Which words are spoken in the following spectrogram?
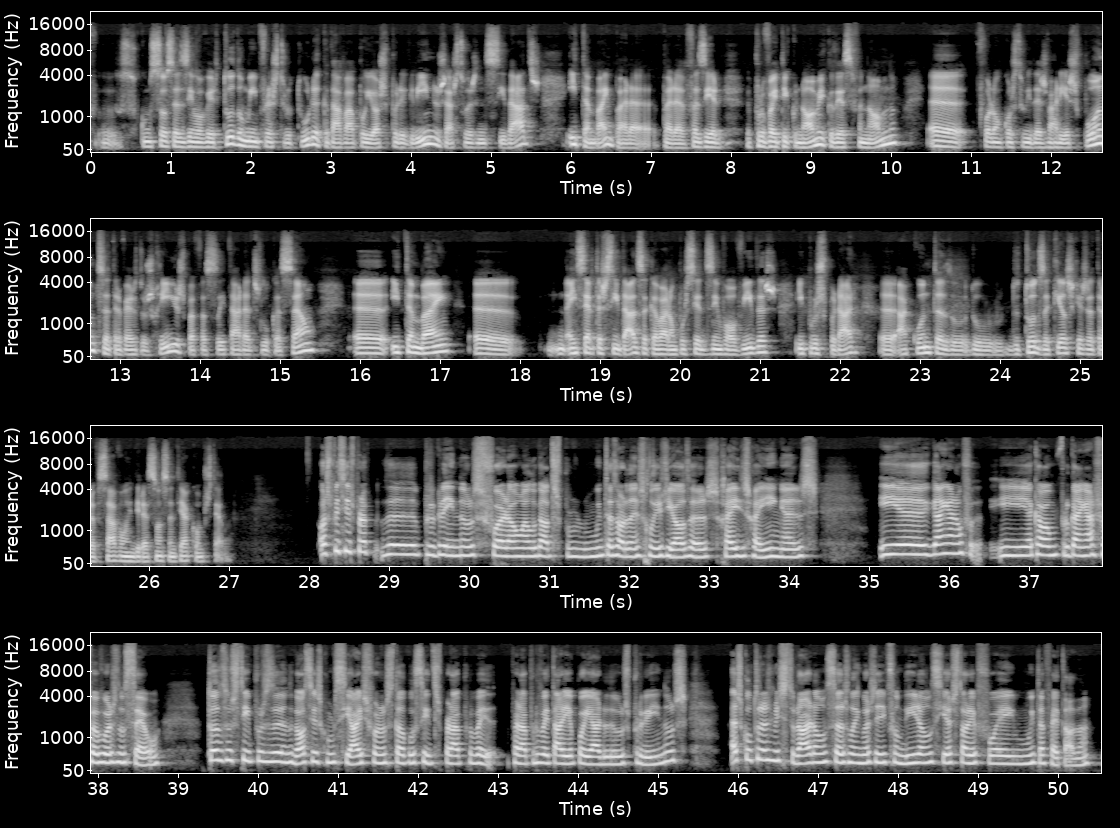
começou-se a desenvolver toda uma infraestrutura que dava apoio aos peregrinos, às suas necessidades e também para, para fazer proveito económico desse fenómeno. Uh, foram construídas várias pontes através dos rios para facilitar a deslocação uh, e também uh, em certas cidades acabaram por ser desenvolvidas e prosperar uh, à conta do, do, de todos aqueles que as atravessavam em direção a Santiago Compostela. Hospícios de peregrinos foram alugados por muitas ordens religiosas, reis, rainhas, e ganharam e acabam por ganhar favores no céu. Todos os tipos de negócios comerciais foram estabelecidos para aproveitar e apoiar os peregrinos, as culturas misturaram-se, as línguas difundiram-se e a história foi muito afetada.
